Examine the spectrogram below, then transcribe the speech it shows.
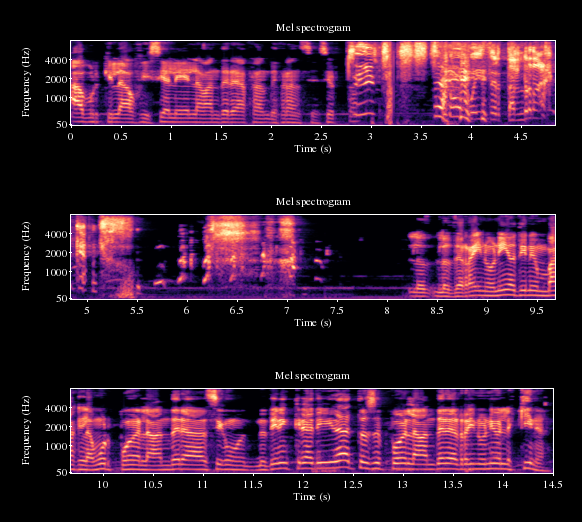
Ah, porque la oficial es la bandera de Fran- de Francia, ¿cierto? ¿Cómo puede ser tan rasca? Los, los de Reino Unido tienen más glamour, ponen la bandera así como. No tienen creatividad, entonces ponen la bandera del Reino Unido en la esquina.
